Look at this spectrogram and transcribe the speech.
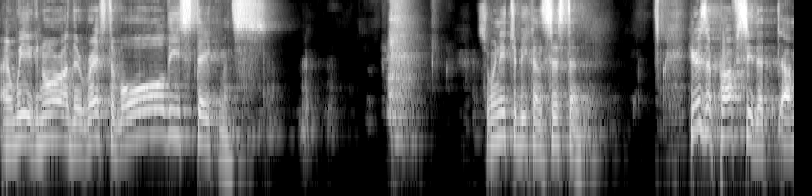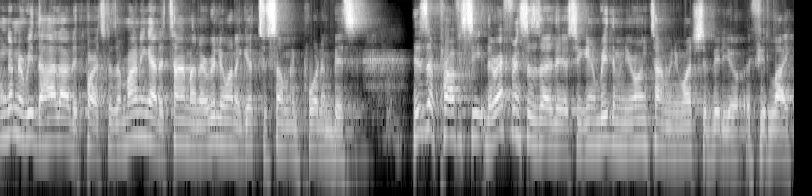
And we ignore the rest of all these statements. So we need to be consistent. Here's a prophecy that I'm going to read the highlighted parts because I'm running out of time and I really want to get to some important bits. This is a prophecy. The references are there, so you can read them in your own time when you watch the video if you'd like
